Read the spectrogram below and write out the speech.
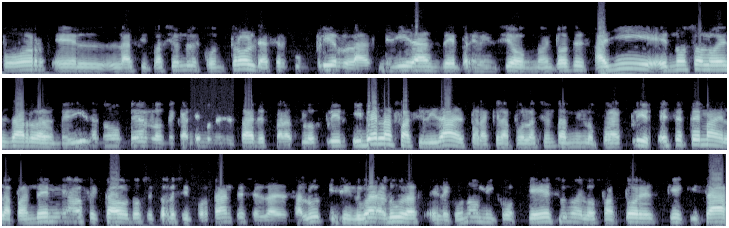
por el, la situación del control, de hacer cumplir las medidas de prevención, ¿no? Entonces, allí eh, no solo es dar las medidas, no ver los mecanismos necesarios para hacerlos cumplir y ver las facilidades para que la población también lo pueda cumplir. Este tema de la pandemia ha afectado dos sectores importantes, el de salud y sin lugar a dudas el económico, que es uno de los factores que quizá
